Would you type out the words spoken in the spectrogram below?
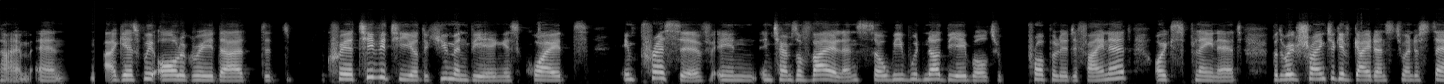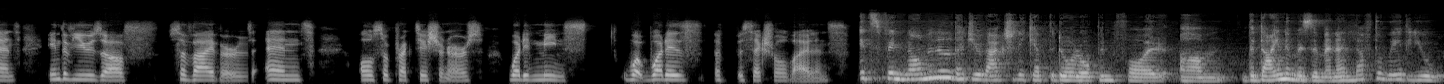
time and i guess we all agree that the creativity of the human being is quite impressive in in terms of violence so we would not be able to properly define it or explain it. But we're trying to give guidance to understand in the views of survivors and also practitioners what it means what what is a, a, sexual violence? It's phenomenal that you've actually kept the door open for um, the dynamism and i love the way that you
